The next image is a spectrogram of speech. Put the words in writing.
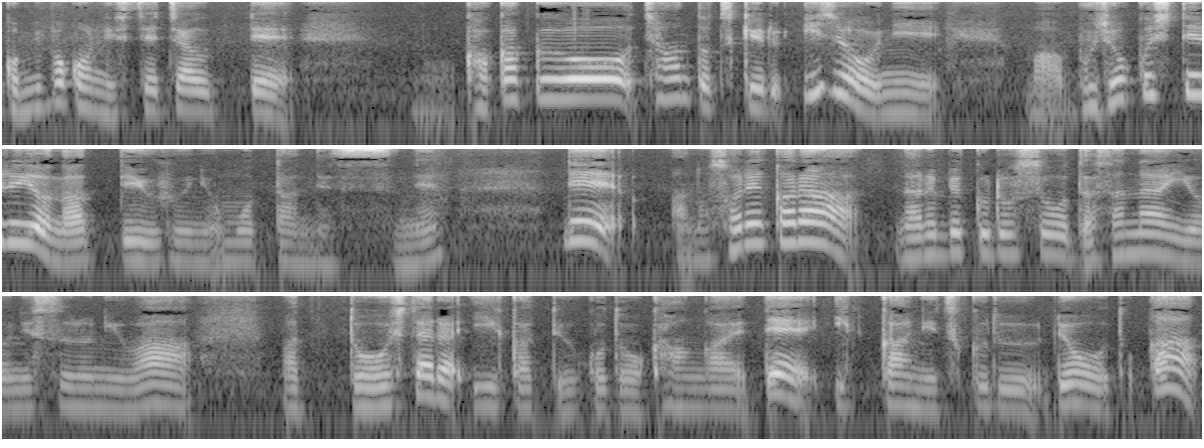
ゴミ箱に捨てちゃうって、価格をちゃんとつける以上に、まあ、侮辱してるよなっていうふうに思ったんですね。で、あの、それからなるべくロスを出さないようにするには、まあ、どうしたらいいかっていうことを考えて、一回に作る量とか、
